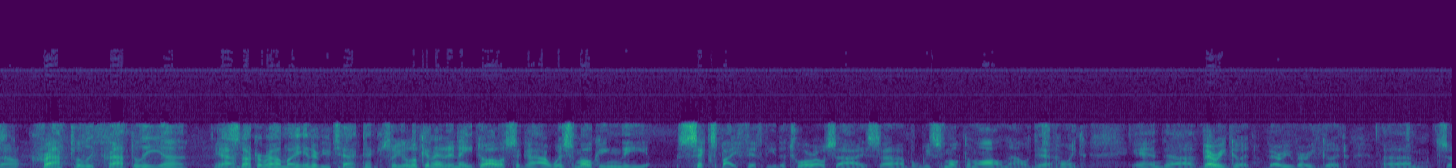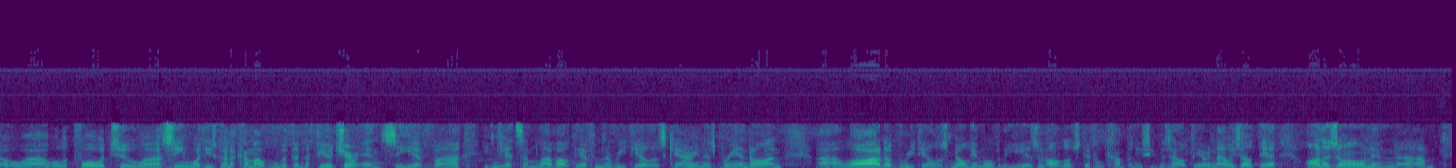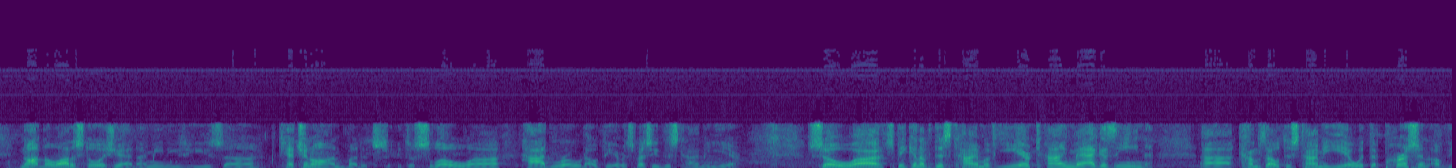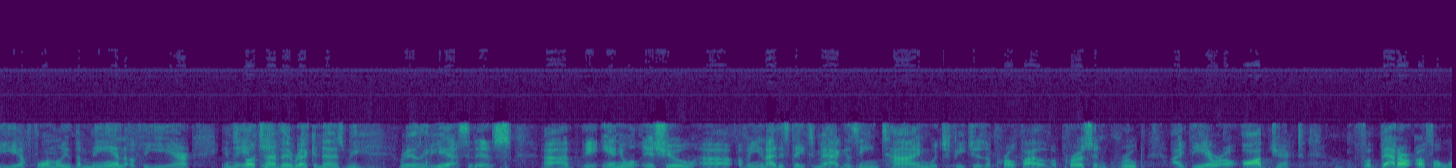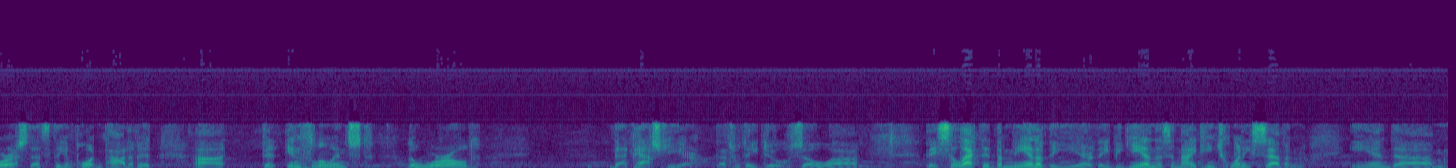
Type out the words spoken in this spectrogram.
Now, craftily craftily uh, Yeah. snuck around my interview tactic. So you're looking at an eight dollar cigar. We're smoking the six by fifty, the Toro size, uh, but we smoked them all now at this Yeah. point, and uh, very good, very very good. Um, so uh, we'll look forward to uh, seeing what he's going to come out with in the future, and see if uh, he can get some love out there from the retailers carrying his brand on. Uh, a lot of retailers know him over the years at all those different companies he was out there, and now he's out there on his own, and um, not in a lot of stores yet. I mean, he's he's uh, catching on, but it's it's a slow, uh, hard road out there, especially this time of year. So, speaking of this time of year, Time Magazine uh, comes out this time of year with the Person of the Year, formerly the Man of the Year. In It's the about time they recognize me, really. Yes, it is. Uh, the annual issue uh, of a United States magazine, Time, which features a profile of a person, group, idea, or object, for better or for worse, that's the important part of it, uh, that influenced the world that past year. That's what they do. So uh, they selected the Man of the Year. They began this in 1927, and um,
